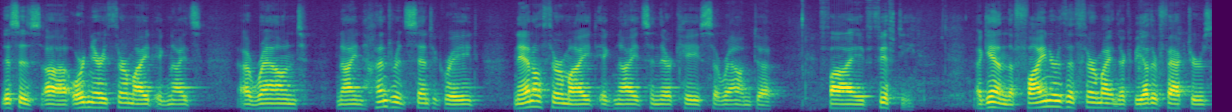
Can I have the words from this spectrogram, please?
This is uh, ordinary thermite ignites around 900 centigrade. Nanothermite ignites, in their case, around uh, 550. Again, the finer the thermite, and there could be other factors,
